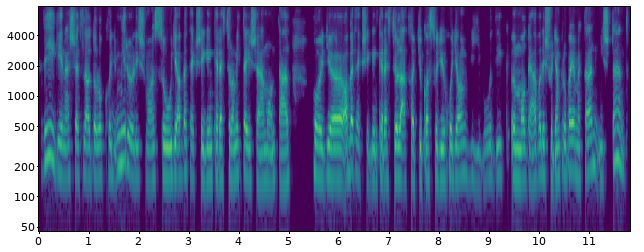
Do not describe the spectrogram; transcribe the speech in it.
Végén esett le a dolog, hogy miről is van szó, ugye a betegségén keresztül, amit te is elmondtál, hogy a betegségén keresztül láthatjuk azt, hogy ő hogyan vívódik önmagával, és hogyan próbálja megtalálni Istent.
